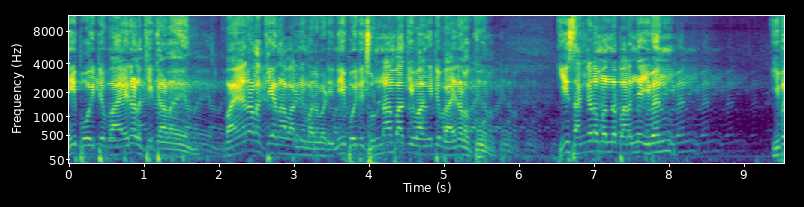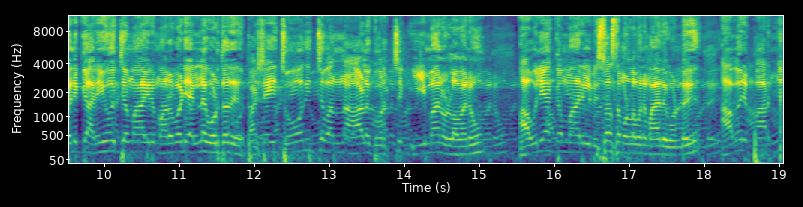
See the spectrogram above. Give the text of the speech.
നീ പോയിട്ട് വയറിളക്കി കളയെന്ന് വയറിളക്കിയെന്നാ പറഞ്ഞ മറുപടി. നീ പോയിട്ട് ചുണ്ണാമ്പാക്കി വാങ്ങിയിട്ട് വയറിളക്കൂ. ഈ സങ്കടം എന്ന് പറഞ്ഞ ഇവൻ ഇവനിക്ക് അനുയോജ്യമായ ഒരു മറുപടി അല്ല കൊടുത്തത്. പക്ഷേ ഈ ചോദിച്ചു വന്ന ആൾ കുറച്ച് ഈമാനുള്ളവനും ഔലിയാക്കന്മാരിൽ വിശ്വാസമുള്ളവനുമായതുകൊണ്ട് അവർ പറഞ്ഞ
